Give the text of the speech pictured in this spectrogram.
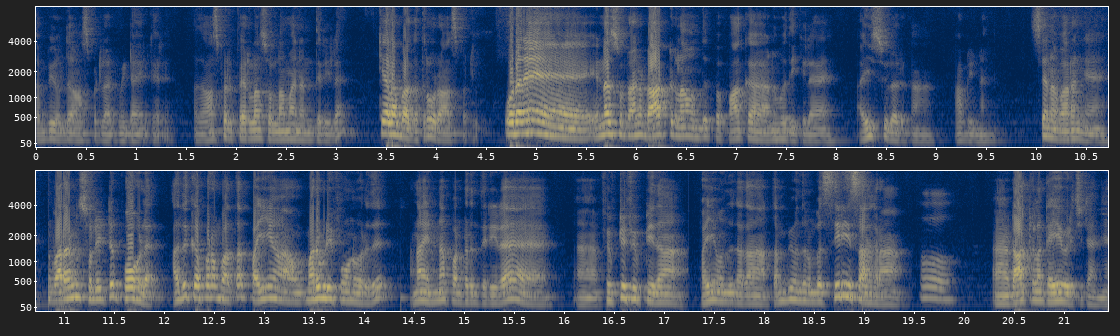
தம்பி வந்து ஹாஸ்பிட்டல் அட்மிட் ஆயிருக்காரு. அது ஹாஸ்பிட்டல் பேர்லாம் சொல்லாமல் என்னன்னு தெரியல. கேளம்பாக்கத்தில் ஒரு ஹாஸ்பிட்டல் உடனே என்ன சொல்கிறாங்க டாக்டர்லாம் வந்து இப்போ பார்க்க அனுமதிக்கல. ஐசியூவில் இருக்கான் அப்படின்னாங்க. சரி நான் வரேங்க. வரேன்னு சொல்லிட்டு போகல. அதுக்கப்புறம் பார்த்தா பையன் மறுபடியும் ஃபோன் வருது. ஆனால் என்ன பண்ணுறதுன்னு தெரியல. ஃபிஃப்டி ஃபிஃப்டி தான். பையன் வந்து அதான் தம்பி வந்து ரொம்ப சீரியஸ் ஆகுறான். டாக்டர்லாம் கையை விரிச்சிட்டாங்க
